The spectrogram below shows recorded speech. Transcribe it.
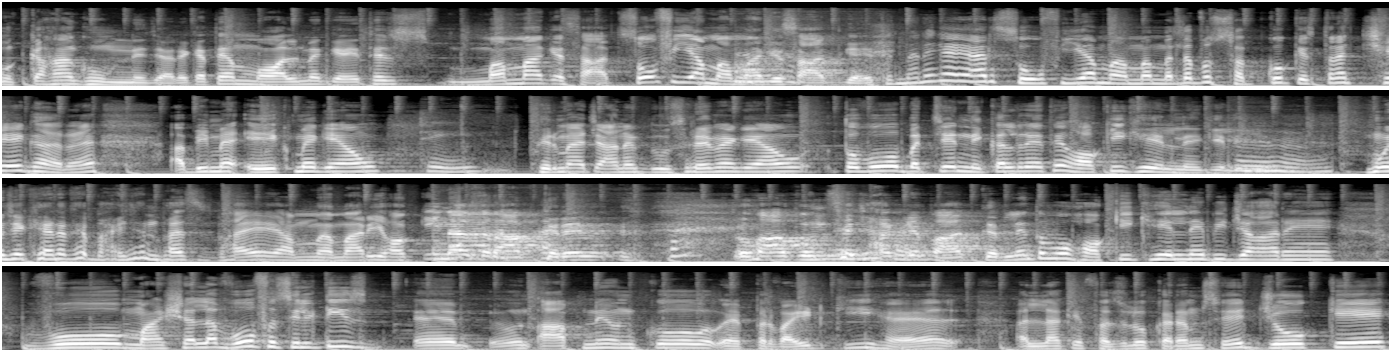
कहाँ घूमने जा रहे? कहते हम मॉल में गए थे मम्मा के साथ सोफिया मामा के साथ गए थे. मैंने कहा यार सोफिया मामा मतलब वो सबको किस तरह छः घर हैं। अभी मैं एक में गया हूँ फिर मैं अचानक दूसरे में गया हूँ तो वो बच्चे निकल रहे थे हॉकी खेलने के लिए। हम्म, हम्म। मुझे कह रहे थे भाईजान बस भाई हम हमारी हॉकी ना खराब करें तो आप उनसे जाके बात कर लें। तो वो हॉकी खेलने भी जा रहे हैं। वो माशाल्लाह वो फैसिलिटीज़ आपने उनको प्रोवाइड की है अल्लाह के फजल करम से, जो कि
